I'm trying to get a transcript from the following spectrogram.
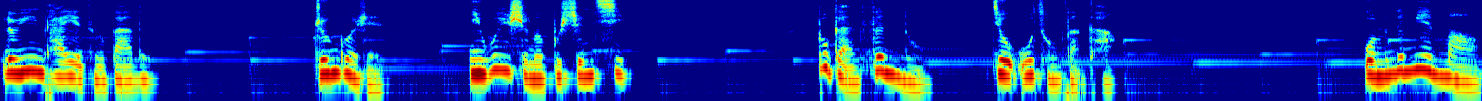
陆应台也曾发问：“中国人，你为什么不生气？不敢愤怒，就无从反抗。我们的面貌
